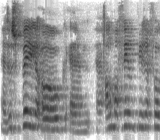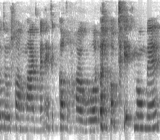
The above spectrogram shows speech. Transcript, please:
En ze spelen ook. En, en allemaal filmpjes en foto's van gemaakt. Ik ben echt een kattenvrouw geworden op dit moment.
